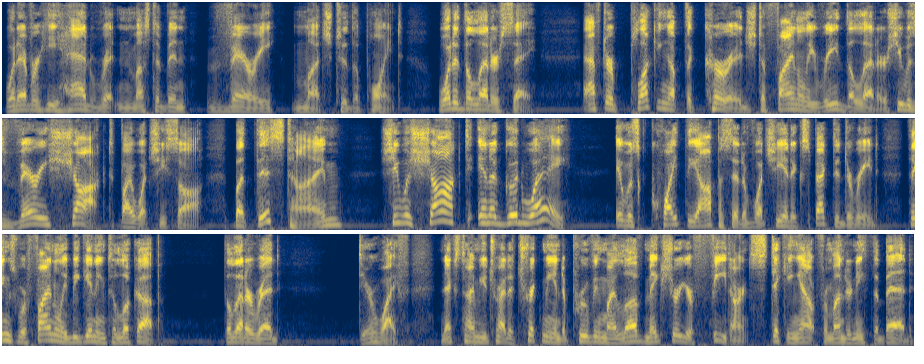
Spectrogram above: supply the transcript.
Whatever he had written must have been very much to the point. What did the letter say? After plucking up the courage to finally read the letter, she was very shocked by what she saw. But this time, she was shocked in a good way. It was quite the opposite of what she had expected to read. Things were finally beginning to look up. The letter read, Dear wife, next time you try to trick me into proving my love, make sure your feet aren't sticking out from underneath the bed.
